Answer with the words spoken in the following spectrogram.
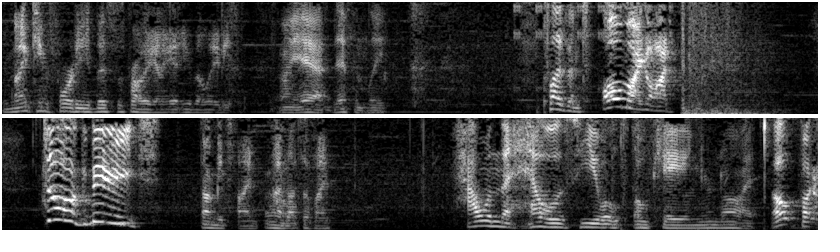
In 1940, this is probably gonna get you the ladies. Oh yeah, definitely. Pleasant. Oh my god! Dog meat. Dog meat's fine. Oh. I'm Oh. not so fine. How in the hell is he okay and you're not? Oh, fuck.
